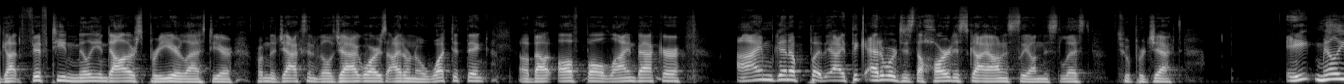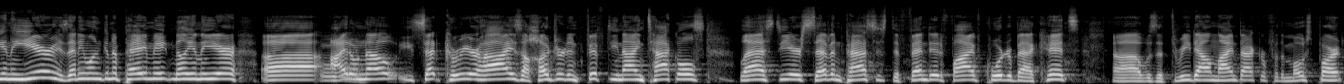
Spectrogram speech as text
got $15 million per year last year from the Jacksonville Jaguars, I don't know what to think about off-ball linebacker. I'm gonna put. I think Edwards is the hardest guy, honestly, on this list to project eight million a year. Is anyone going to pay him eight million a year? Uh, I don't know. He set career highs, 159 tackles last year, seven passes defended, five quarterback hits. Uh, was a three down linebacker for the most part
